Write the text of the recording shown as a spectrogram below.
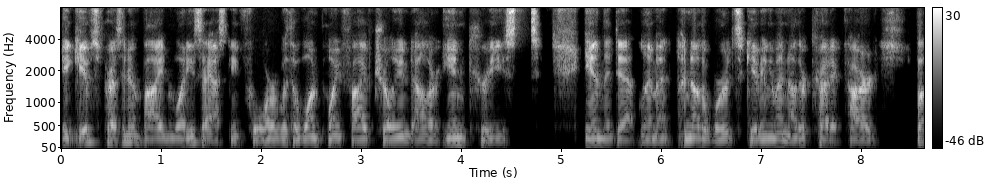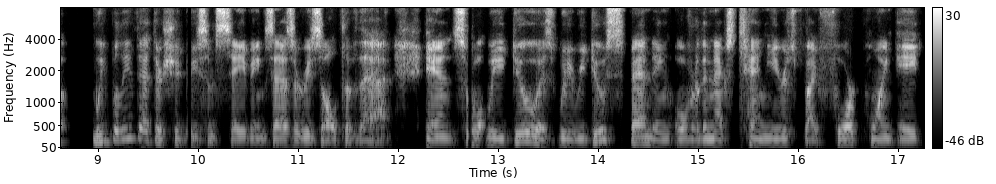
it gives President Biden what he's asking for with a $1.5 trillion increase in the debt limit. In other words, giving him another credit card. But we believe that there should be some savings as a result of that. And so what we do is we reduce spending over the next 10 years by 4.8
